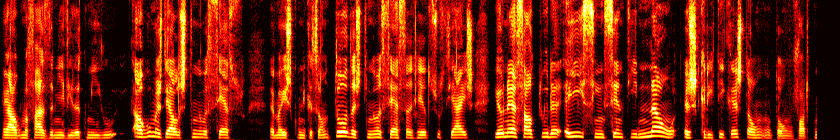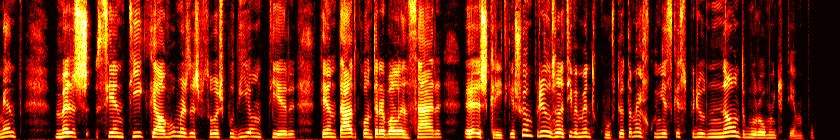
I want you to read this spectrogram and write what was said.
em alguma fase da minha vida comigo, algumas delas tinham acesso a meios de comunicação, todas tinham acesso a redes sociais. Eu, nessa altura, aí sim senti não as críticas tão, tão fortemente, mas senti que algumas das pessoas podiam ter tentado contrabalançar uh, as críticas. Foi um período relativamente curto. Eu também reconheço que esse período não demorou muito tempo,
